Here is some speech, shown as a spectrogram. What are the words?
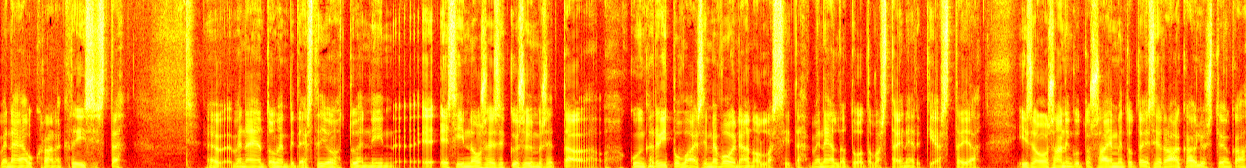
Venäjä-Ukraina kriisistä – Venäjän toimenpiteistä johtuen, niin e- esiin nousee se kysymys, että kuinka riippuvaisia me voidaan olla siitä Venäjältä tuotavasta energiasta. Ja iso osa, niin kuin tuossa aiemmin totesi, raakaöljystä, jonka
